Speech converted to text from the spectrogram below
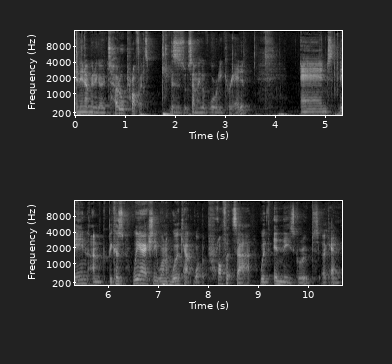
and then I'm going to go total profits. This is something I've already created. And then I'm because we actually want to work out what the profits are within these groups. Okay,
